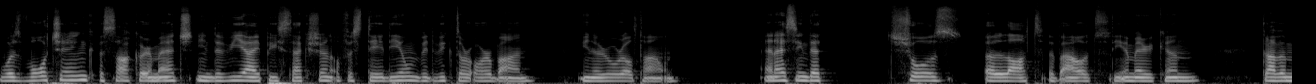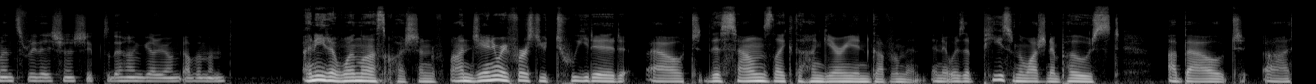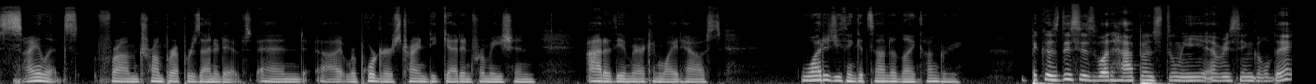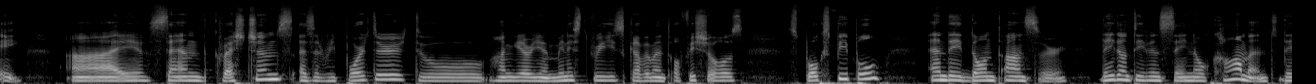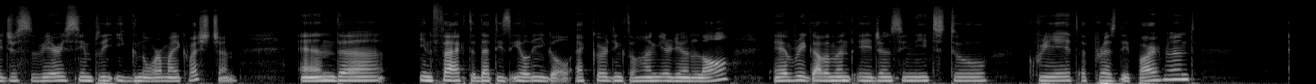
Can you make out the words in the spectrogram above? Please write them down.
was watching a soccer match in the VIP section of a stadium with Viktor Orban in a rural town. And I think that shows a lot about the American government's relationship to the Hungarian government. Anita, one last question. On January 1st, you tweeted out, This sounds like the Hungarian government. And it was a piece from the Washington Post about uh, silence from Trump representatives and uh, reporters trying to get information out of the American White House. Why did you think it sounded like Hungary? Because this is what happens to me every single day. I send questions as a reporter to Hungarian ministries, government officials, spokespeople, and they don't answer. They don't even say no comment. They just very simply ignore my question. And uh, in fact, that is illegal. According to Hungarian law, every government agency needs to create a press department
